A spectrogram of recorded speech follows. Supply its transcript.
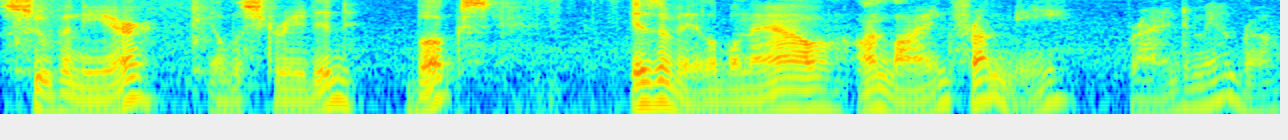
souvenir illustrated books is available now online from me, Brian DiMambro.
